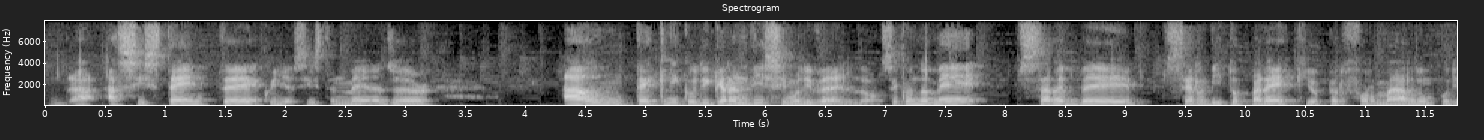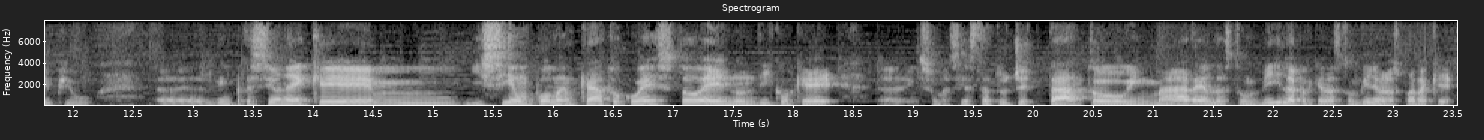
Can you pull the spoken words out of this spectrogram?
da assistente, quindi assistant manager, a un tecnico di grandissimo livello. Secondo me sarebbe servito parecchio per formarlo un po' di più. Eh, l'impressione è che mh, mm, gli sia un po' mancato questo e non dico che eh, insomma, sia stato gettato in mare all'Aston Villa perché l'Aston Villa è una squadra che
